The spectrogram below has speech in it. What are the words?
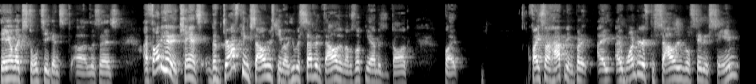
Daniel like Stoltze against uh, Lazzez. I thought he had a chance. The DraftKings salaries came out. He was 7,000. I was looking at him as a dog, but fight's not happening. But I, I wonder if the salary will stay the same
